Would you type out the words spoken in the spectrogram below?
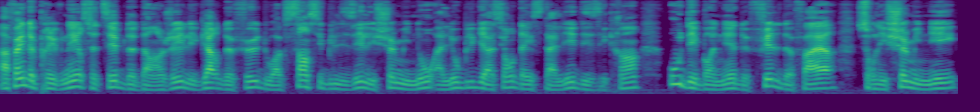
Afin de prévenir ce type de danger, les gardes-feux doivent sensibiliser les cheminots à l'obligation d'installer des écrans ou des bonnets de fil de fer sur les cheminées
